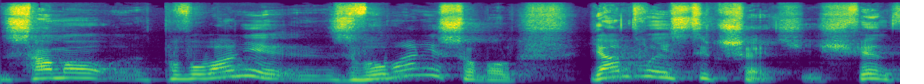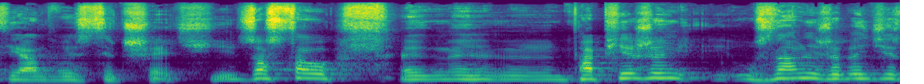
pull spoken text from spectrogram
y, samo powołanie, zwołanie soboru. Jan XXIII, święty Jan XXIII został y, papieżem, uznany, że będzie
